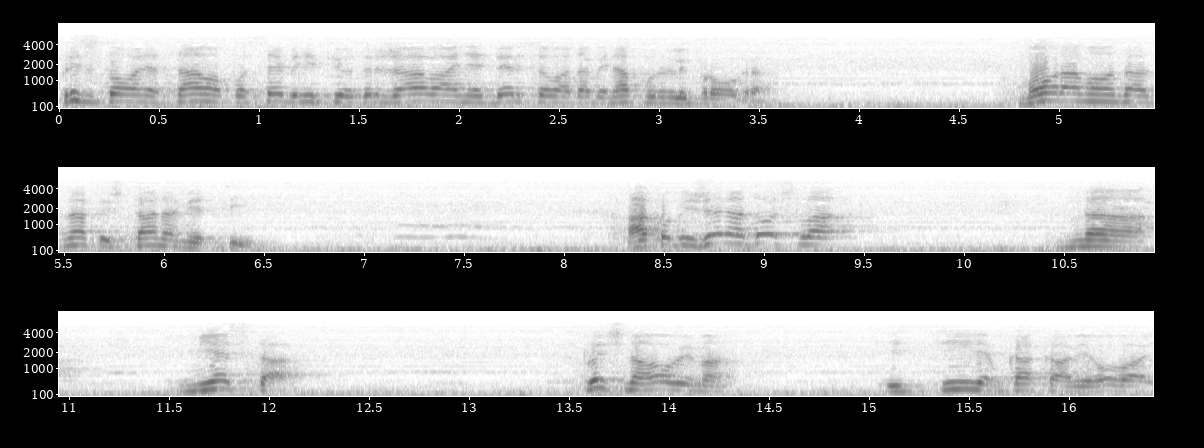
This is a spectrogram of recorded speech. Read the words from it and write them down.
prisutovanja samo po sebi niti održavanje dersova da bi napunili program. Moramo onda znati šta nam je cilj. Ako bi žena došla na mjesta slična ovima i s ciljem kakav je ovaj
